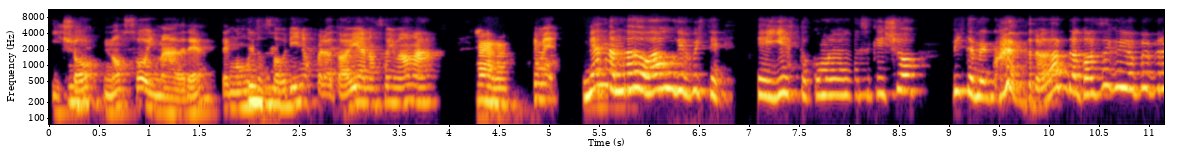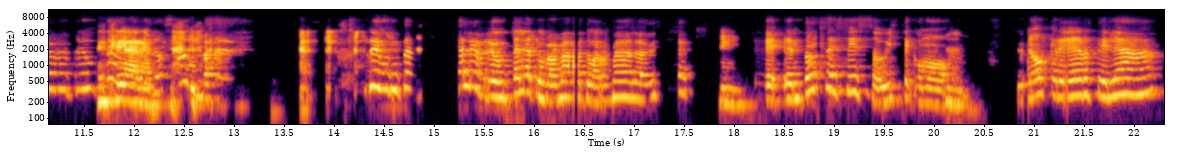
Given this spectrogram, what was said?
y yo no soy madre, tengo muchos sobrinos, pero todavía no soy mamá, claro, que me, me han mandado audios, ¿viste? "Eh, y esto, ¿cómo lo no sé qué? Yo, ¿viste? Me encuentro dando consejos y yo, pero me que claro. no soy. Preguntale, preguntale a tu mamá, a tu hermana, ¿viste? Eh, Entonces eso, viste, como mm, no creértela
